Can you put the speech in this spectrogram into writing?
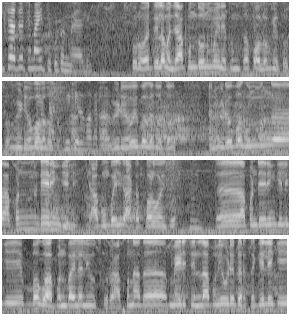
चार्जरची माहिती कुठून मिळाली? सुरुवातीला म्हणजे आपण दोन महिने तुमचा फॉलोअप घेत होतो व्हिडिओ बघत व्हिडिओ बघत होतो. व्हिडिओही बघत होतो. आणि व्हिडिओ बघून मग आपण डेअरिंग केली. की आपण बैल घाटात पळवायचो. तर आपण डेअरिंग केली की बघू आपण बैलाला यूज करू. आपण आता मेडिसिनला आपण एवढे खर्च केले की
